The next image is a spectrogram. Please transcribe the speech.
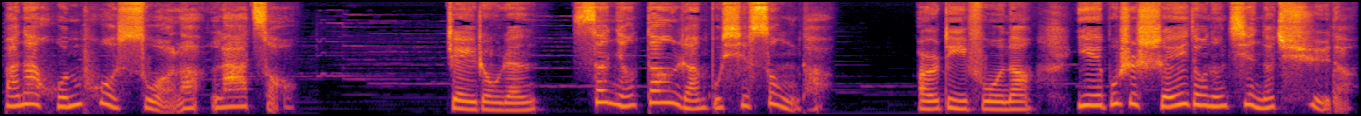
把那魂魄锁了，拉走。这种人。三娘当然不屑送他，而地府呢，也不是谁都能进得去的，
